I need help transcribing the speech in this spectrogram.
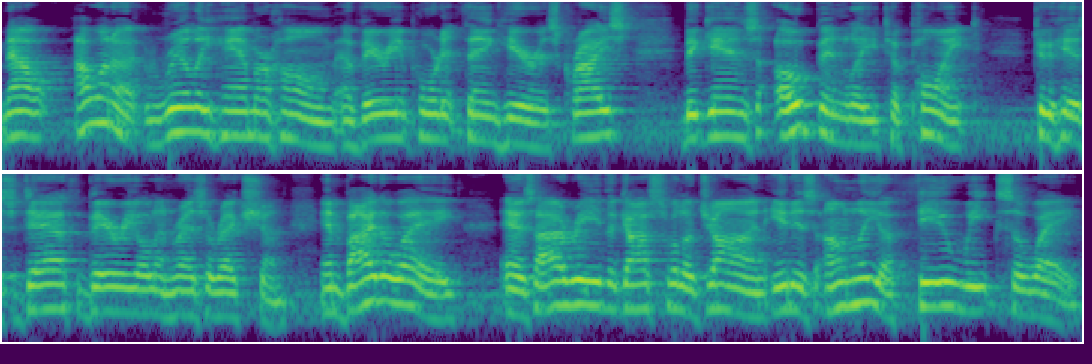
Now, I want to really hammer home a very important thing here as Christ begins openly to point to his death, burial, and resurrection. And by the way, as I read the Gospel of John, it is only a few weeks away.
